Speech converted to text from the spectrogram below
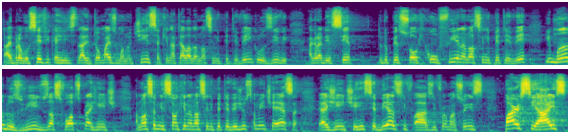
Tá aí para você, fica registrado então mais uma notícia aqui na tela da nossa NPTV, inclusive agradecer todo o pessoal que confia na nossa NPTV e manda os vídeos, as fotos pra gente. A nossa missão aqui na nossa NPTV justamente é essa, é a gente receber as, as informações parciais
